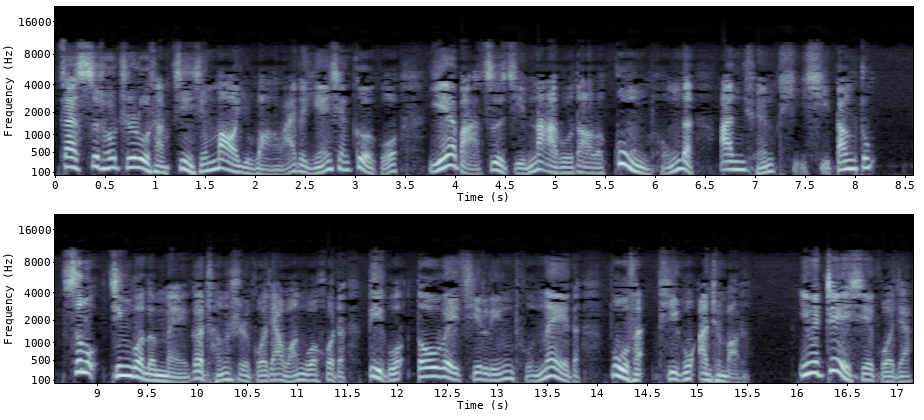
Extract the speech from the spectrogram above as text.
在丝绸之路上进行贸易往来的沿线各国也把自己纳入到了共同的安全体系当中。丝路经过的每个城市、国家、王国或者帝国都为其领土内的部分提供安全保证，因为这些国家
